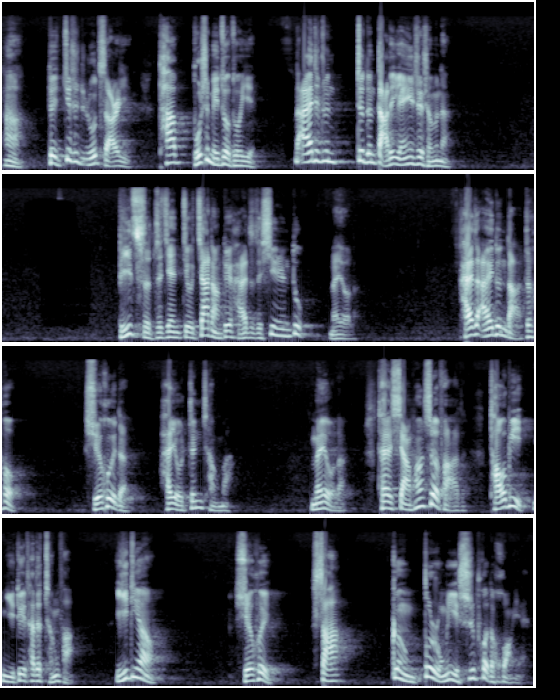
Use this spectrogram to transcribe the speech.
啊，对，就是如此而已。他不是没做作业，那挨这顿这顿打的原因是什么呢？彼此之间，就家长对孩子的信任度没有了。孩子挨一顿打之后，学会的还有真诚吗？没有了，他要想方设法的逃避你对他的惩罚，一定要学会撒更不容易识破的谎言。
